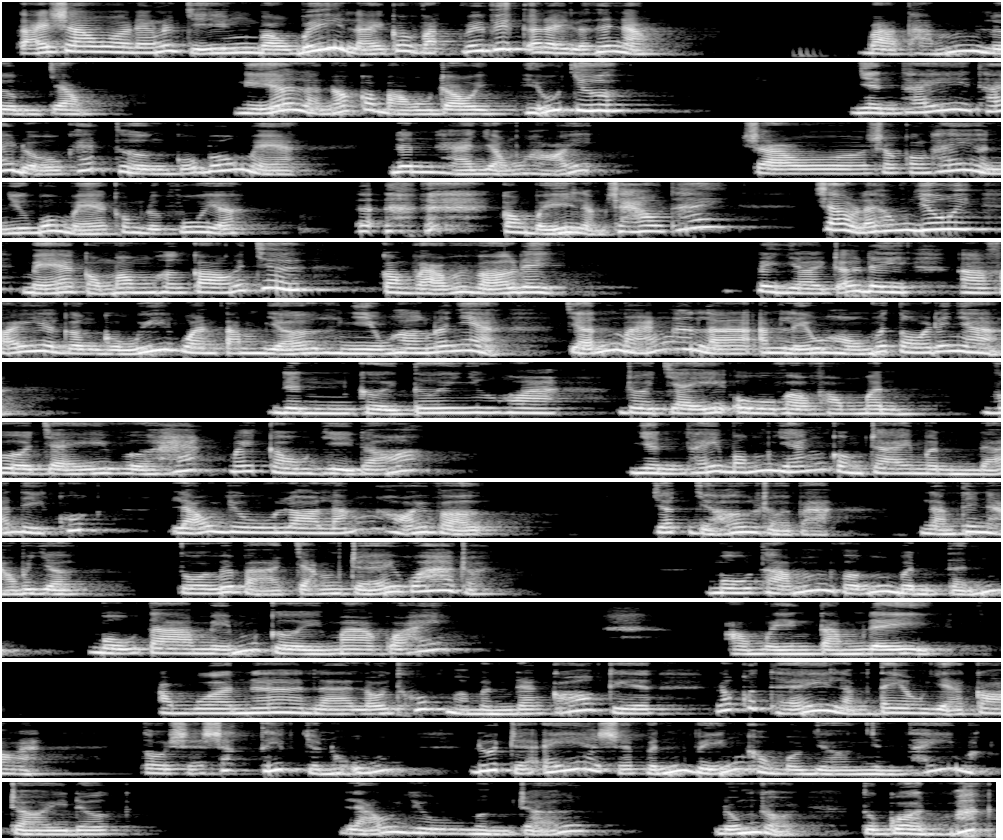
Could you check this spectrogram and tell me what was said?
Tại sao đang nói chuyện bầu bí lại có vạch với viết ở đây là thế nào? Bà Thẩm lườm chồng. Nghĩa là nó có bầu rồi, hiểu chưa? Nhìn thấy thái độ khác thường của bố mẹ, Đinh hạ giọng hỏi. Sao sao con thấy hình như bố mẹ không được vui ạ? À? con bị làm sao thế? Sao lại không vui? Mẹ còn mong hơn con ấy chứ. Con vào với vợ đi. Bây giờ trở đi à, phải gần gũi quan tâm vợ nhiều hơn đó nha chảnh mãn là anh liệu hồn với tôi đấy nha. Đình cười tươi như hoa rồi chạy ù vào phòng mình, vừa chạy vừa hát mấy câu gì đó. Nhìn thấy bóng dáng con trai mình đã đi khuất, lão Du lo lắng hỏi vợ. Chết dở rồi bà, làm thế nào bây giờ? Tôi với bà chậm trễ quá rồi. Mụ thẩm vẫn bình tĩnh, mụ ta mỉm cười ma quái. Ông yên tâm đi, Ông quên là loại thuốc mà mình đang có kia, nó có thể làm teo dạ con à. Tôi sẽ sắc tiếp cho nó uống, đứa trẻ ấy sẽ vĩnh viễn không bao giờ nhìn thấy mặt trời được. Lão Du mừng rỡ. Đúng rồi, tôi quên mất,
